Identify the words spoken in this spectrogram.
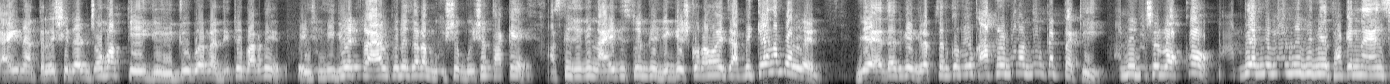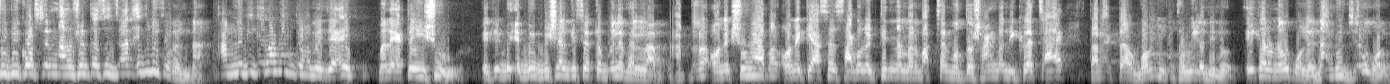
চাই না, তাহলে সেটার জবাব কি ইউটিউবাররা দিতে পারবে? এই যে মিডিয়া ট্রায়াল করে যারা বসে বসে থাকে, আজকে যদি নাহিদ ইসলামকে জিজ্ঞেস করা হয় যে আপনি কেন বললেন? যে এদেরকে গ্রেপ্তার হোক, আপনার বলার দরকারটা কি? আপনি দেশের রক্ষক, আপনি আপনার রাজনীতি নিয়ে থাকেন না, এনসিপি করছেন, মানুষের কাছে যান, এগুলি করেন না। আপনাকে কেন বলতে হবে যে মানে একটা ইস্যু বিশাল কিছু একটা বলে ফেললাম। আপনারা অনেক সময় আবার অনেকে আছে, ছাগলের তিন নাম্বার বাচ্চার মতো, সাংবাদিকরা চায়, তারা একটা গরম কথা বলে দিল। এই কারণেও বলে না বুঝছেও বলে,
